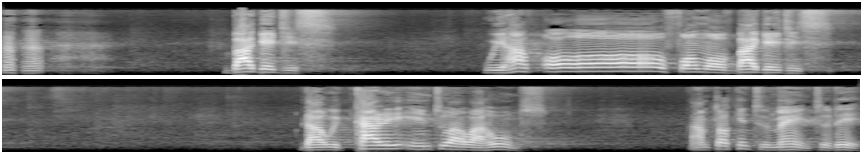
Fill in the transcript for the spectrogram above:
baggages. We have all form of baggages that we carry into our homes. I'm talking to men today.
